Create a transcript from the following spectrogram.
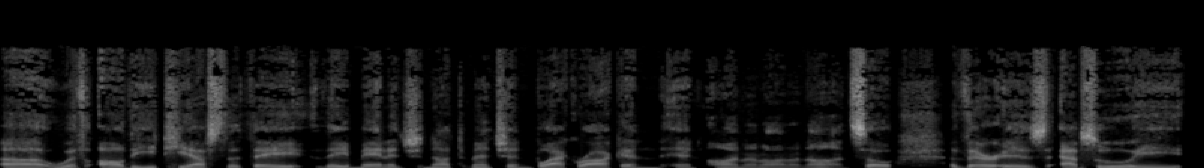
uh, with all the ETFs that they, they manage, not to mention BlackRock and, and on and on and on. So there is absolutely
